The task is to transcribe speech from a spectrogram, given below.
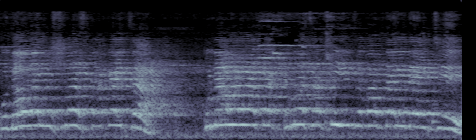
कुणावर विश्वास टाकायचा? कुणावर आता कुणासाठी ही जबाबदारी द्यायची?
